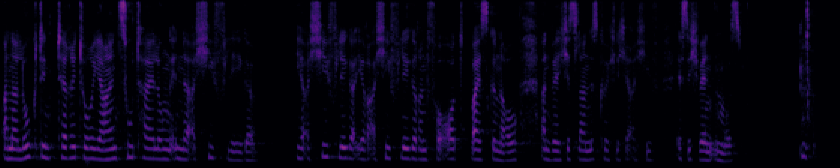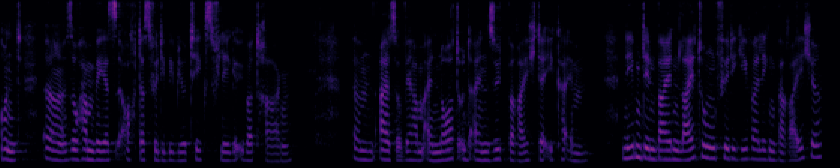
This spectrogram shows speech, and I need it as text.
analog den territorialen Zuteilungen in der Archivpflege. Ihr Archivpfleger, Ihre Archivpflegerin vor Ort weiß genau, an welches landeskirchliche Archiv es sich wenden muss. Und äh, so haben wir jetzt auch das für die Bibliothekspflege übertragen. Ähm, also wir haben einen Nord- und einen Südbereich der EKM. Neben den beiden Leitungen für die jeweiligen Bereiche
